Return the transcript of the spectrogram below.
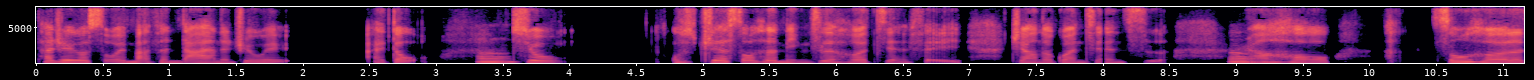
他这个所谓满分答案的这位爱豆，嗯就我直接搜他的名字和减肥这样的关键字，然嗯后 综合了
